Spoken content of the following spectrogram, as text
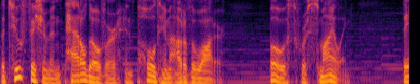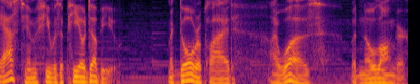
The two fishermen paddled over and pulled him out of the water. Both were smiling. They asked him if he was a POW. McDole replied, I was, but no longer.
